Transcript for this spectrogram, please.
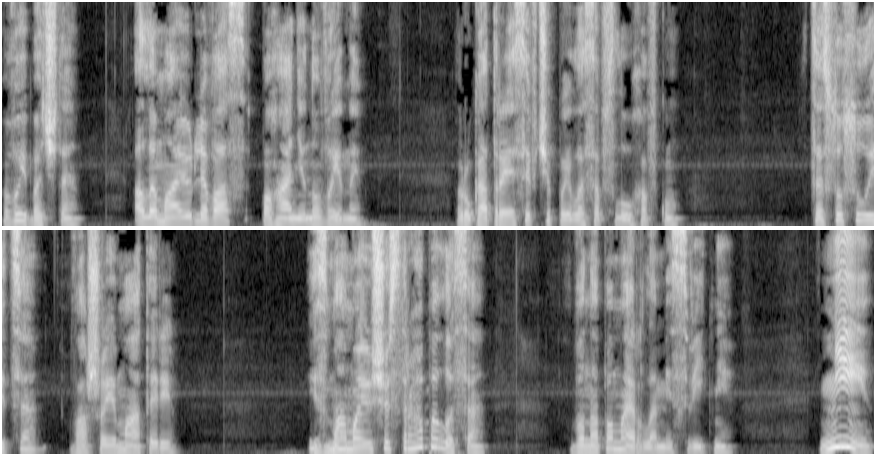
Вибачте, але маю для вас погані новини. Рука Тресі вчепилася в слухавку. Це стосується вашої матері. І з мамою щось трапилося? Вона померла, міс Вітні. Ні.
